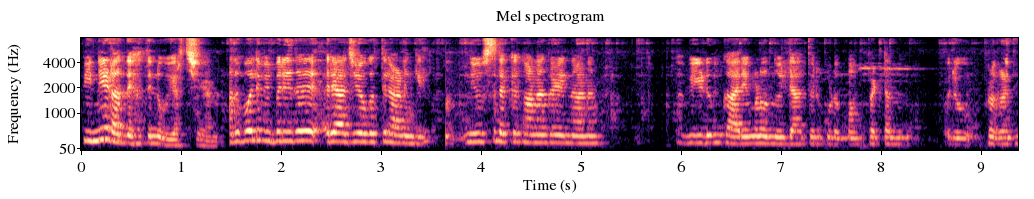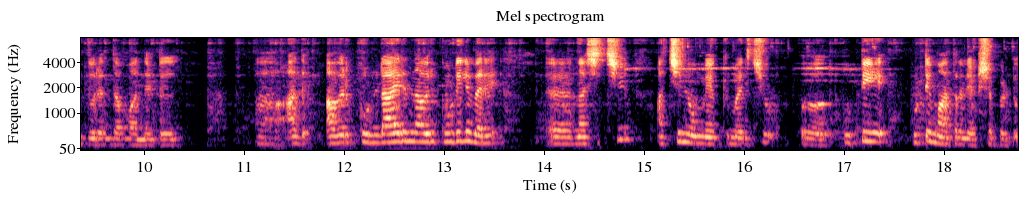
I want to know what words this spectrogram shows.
പിന്നീട് അദ്ദേഹത്തിന്റെ ഉയർച്ചയാണ്. അതുപോലെ വിപരീത രാജയോഗത്തിലാണെങ്കിൽ ന്യൂസിലൊക്കെ കാണാൻ കഴിയുന്നതാണ്. വീടും കാര്യങ്ങളൊന്നും ഇല്ലാത്തൊരു കുടുംബം പെട്ടെന്ന് ഒരു പ്രകൃതി ദുരന്തം വന്നിട്ട് അത് അവർക്കുണ്ടായിരുന്ന ഒരു കുടിൽ വരെ നശിച്ച് അച്ഛനും അമ്മയൊക്കെ മരിച്ചു. കുട്ടിയെ കുട്ടി മാത്രം രക്ഷപ്പെട്ടു.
